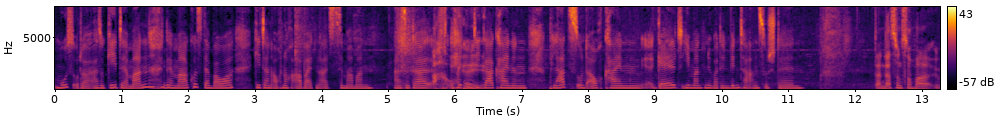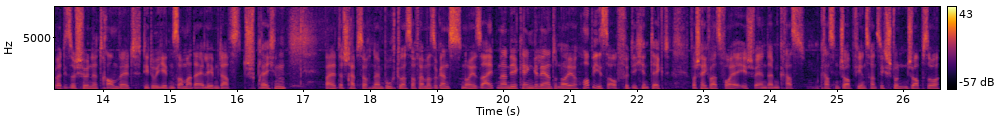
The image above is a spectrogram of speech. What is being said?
muss oder also geht der Mann, der Markus, der Bauer, geht dann auch noch arbeiten als Zimmermann. Also da Ach, okay. hätten die gar keinen Platz und auch kein Geld, jemanden über den Winter anzustellen. Dann lass uns noch mal über diese schöne Traumwelt, die du jeden Sommer da erleben darfst, sprechen. Weil, das schreibst du auch in deinem Buch, du hast auf einmal so ganz neue Seiten an dir kennengelernt und neue Hobbys auch für dich entdeckt. Wahrscheinlich war es vorher eh schwer, in deinem krass, krassen Job, 24-Stunden-Job, so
